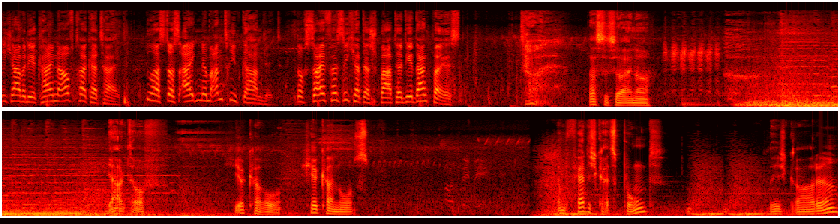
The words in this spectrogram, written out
Ich habe dir keinen Auftrag erteilt. Du hast aus eigenem Antrieb gehandelt. Doch sei versichert, dass Sparta dir dankbar ist. Toll. Das ist ja einer. Jagd auf Hirkaro. Hirkanos. Am Fertigkeitspunkt sehe ich gerade.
